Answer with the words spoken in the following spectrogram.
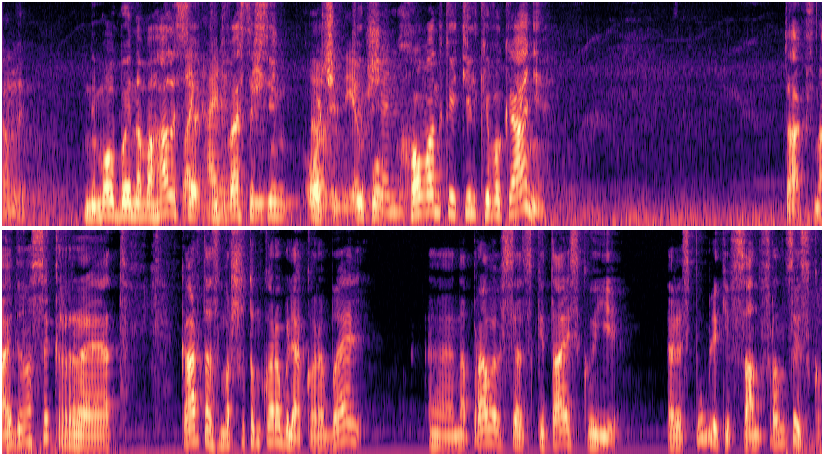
Coming. Немов би намагалися відвести всім очі. Типу, хованки тільки в океані. Так, знайдено секрет. Карта з маршрутом корабля. Корабель направився з Китайської Республіки в Сан-Франциско.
